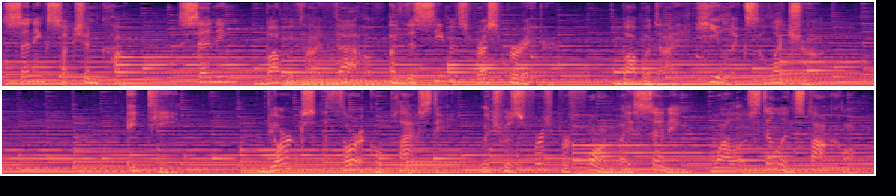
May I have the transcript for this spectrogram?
Senning suction cup. Senning Babotai valve of the Siemens respirator. Babotai helix electrode. 18. Bjork's thoracoplasty, which was first performed by Senning while still in Stockholm,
